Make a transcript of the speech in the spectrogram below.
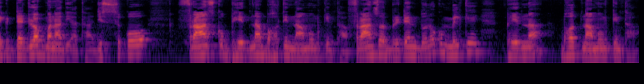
एक डेडलॉक बना दिया था, जिसको फ्रांस को भेदना बहुत ही नामुमकिन था। फ्रांस और ब्रिटेन दोनों को मिलके भेदना बहुत नामुमकिन था।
